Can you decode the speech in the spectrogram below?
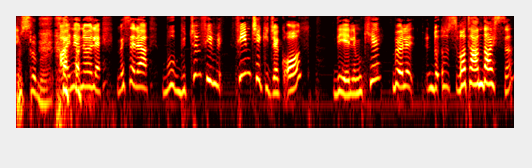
yapısı mı? Aynen öyle. Mesela bu bütün film film çekecek ol diyelim ki böyle d- vatandaşsın.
